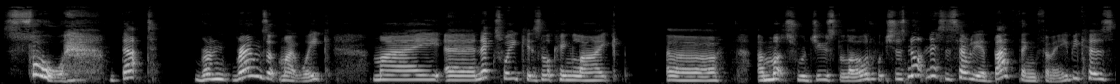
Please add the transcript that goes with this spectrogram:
So that run, rounds up my week. My uh, next week is looking like uh, a much reduced load, which is not necessarily a bad thing for me because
